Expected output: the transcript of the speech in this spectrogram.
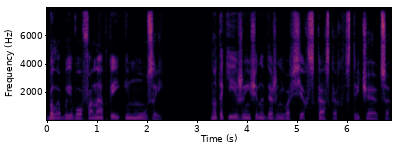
была бы его фанаткой и музой. Но такие женщины даже не во всех сказках встречаются.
